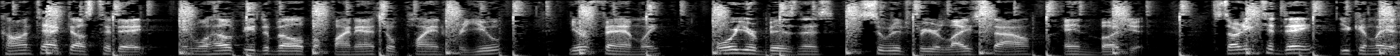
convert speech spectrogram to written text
Contact us today and we'll help you develop a financial plan for you, your family, or your business suited for your lifestyle and budget. Starting today, you can lay a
